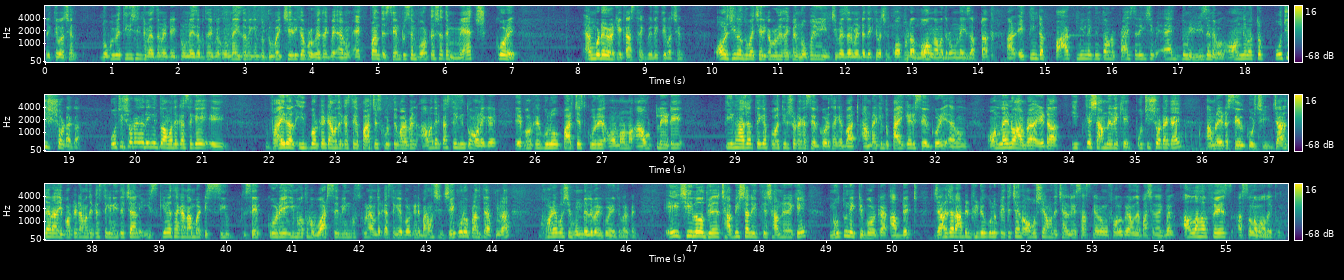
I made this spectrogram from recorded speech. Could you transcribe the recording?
দেখতে পাচ্ছেন, নব্বই বাই তিরিশ ইঞ্চি মেজারমেন্টে একটু অন্য হিসাবে থাকবে। অন্য হিসাবে কিন্তু দুবাই চেরি কাপড় হয়ে থাকবে এবং এক প্রান্তে সেম টু সেম বর্কার সাথে ম্যাচ করে এমব্রয়ডারি কাজ থাকবে। দেখতে পাচ্ছেন অরিজিনাল দুবাই চেরি কাপড় হয়ে থাকবে, নব্বই ইঞ্চি মেজারমেন্টে দেখতে পাচ্ছেন কতটা লং আমাদের অন্য হিসাবটা। আর এই তিনটা পার্ট মিলে কিন্তু আমরা প্রাইসটা রেখেছি একদমই রিজনেবল অনলি মাত্র পঁচিশশো টাকা। পঁচিশশো টাকা দিয়ে কিন্তু আমাদের কাছ থেকে এই ভাইরাল ঈদ বরকাটি আমাদের কাছ থেকে পারচেস করতে পারবেন। আমাদের কাছ থেকে কিন্তু অনেকে এই বরকাগুলো পারচেস করে অন্য অন্য আউটলেটে তিন হাজার থেকে পঁয়ত্রিশশো টাকা সেল করে থাকে বাট আমরা কিন্তু পাইকারি সেল করি এবং অনলাইনেও আমরা এটা ঈদকে সামনে রেখে পঁচিশশো টাকায় আমরা এটা সেল করছি। যারা যারা এই বরকেট আমাদের কাছ থেকে নিতে চান স্ক্রিনে থাকা নাম্বারটি সেভ করে ইমো অথবা হোয়াটসঅ্যাপ ইনবক্স করে আমাদের কাছ থেকে এই বরকেট বাংলাদেশের যে কোনো প্রান্তে আপনারা ঘরে বসে হোম ডেলিভারি করে নিতে পারবেন। এই ছিল দুই সালে ঈদকে সামনে রেখে নতুন একটি বরকার আপডেট যারা যারা আপডেট ভিডিওগুলো পেতে চান, অবশ্যই আমাদের চ্যানেলকে সাবস্ক্রাইব এবং ফলো করে আমাদের পাশে থাকবেন। আল্লাহ হাফেজ, আসসালামু আলাইকুম।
